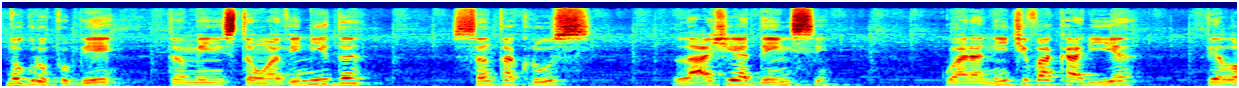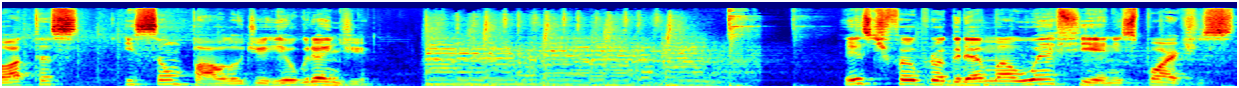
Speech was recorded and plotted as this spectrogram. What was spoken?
No grupo B também estão Avenida, Santa Cruz, Lajeadense, Guarani de Vacaria, Pelotas e São Paulo de Rio Grande. Este foi o programa UFN Esportes.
